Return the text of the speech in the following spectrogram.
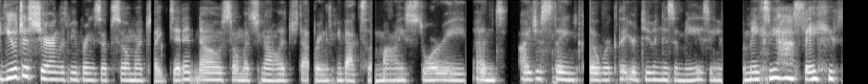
You just sharing with me brings up so much I didn't know, so much knowledge that brings me back to my story. And I just think the work that you're doing is amazing. It makes me have faith.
